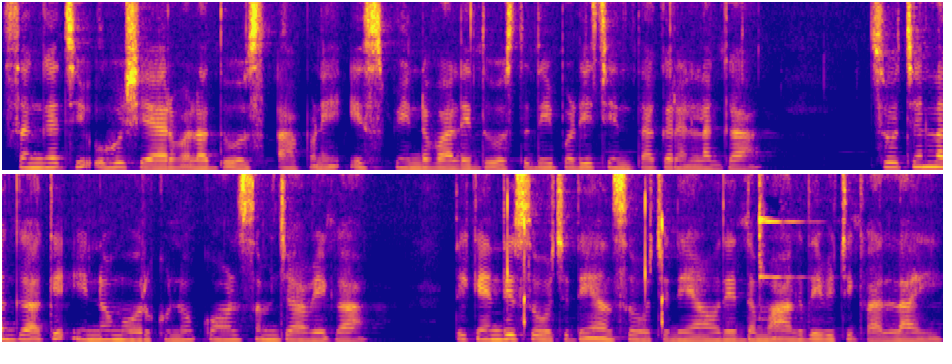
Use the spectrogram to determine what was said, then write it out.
ਸੰਗਤ ਜੀ, ਉਹ ਸ਼ਹਿਰ ਵਾਲਾ ਦੋਸਤ ਆਪਣੇ ਇਸ ਪਿੰਡ ਵਾਲੇ ਦੋਸਤ ਦੀ ਬੜੀ ਚਿੰਤਾ ਕਰਨ ਲੱਗਾ। ਸੋਚਣ ਲੱਗਾ ਕਿ ਇਹਨੂੰ ਮੂਰਖ ਨੂੰ ਕੌਣ ਸਮਝਾਵੇਗਾ? ਤੇ ਕਹਿੰਦੇ ਸੋਚਦਿਆਂ ਸੋਚਦਿਆਂ ਉਹਦੇ ਦਿਮਾਗ ਦੇ ਵਿੱਚ ਗੱਲ ਆਈ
